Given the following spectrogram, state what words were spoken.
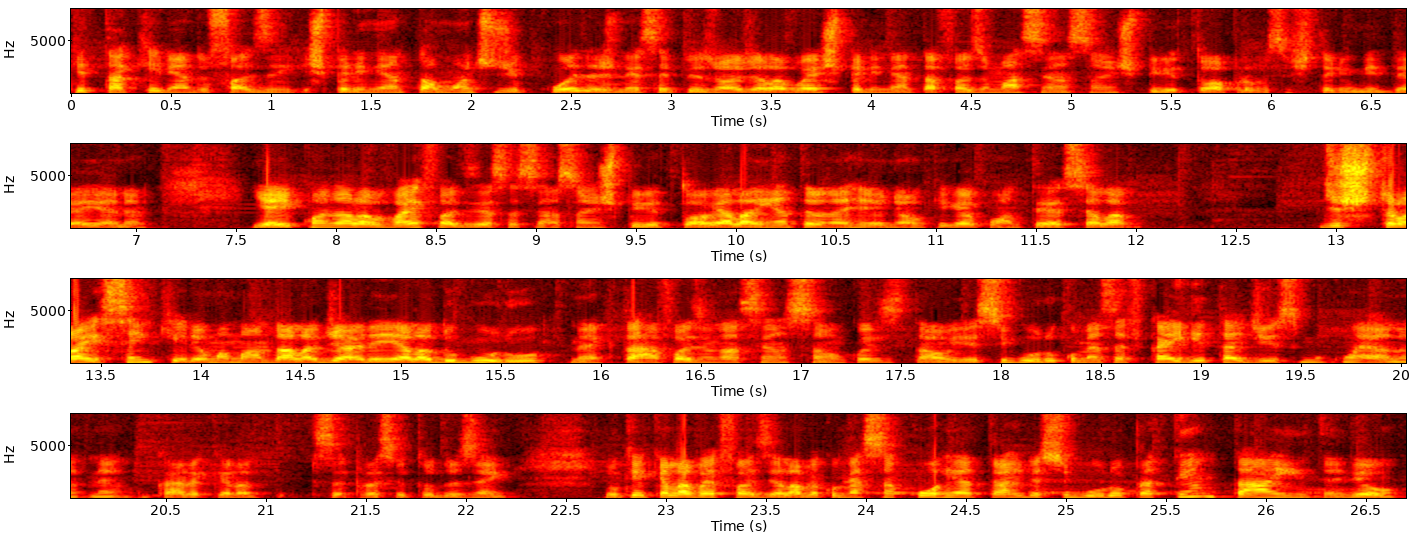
Que está querendo fazer experimentar um monte de coisas. Nesse episódio, ela vai experimentar fazer uma ascensão espiritual, para vocês terem uma ideia, né? E aí, quando ela vai fazer essa ascensão espiritual, ela entra na reunião, o que, que acontece? Ela destrói sem querer uma mandala de areia lá do guru, né, que estava fazendo ascensão, coisa e tal. E esse guru começa a ficar irritadíssimo com ela, né? O cara que era para ser todo zen. E o que que ela vai fazer? Ela vai começar a correr atrás desse guru para tentar, entendeu?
